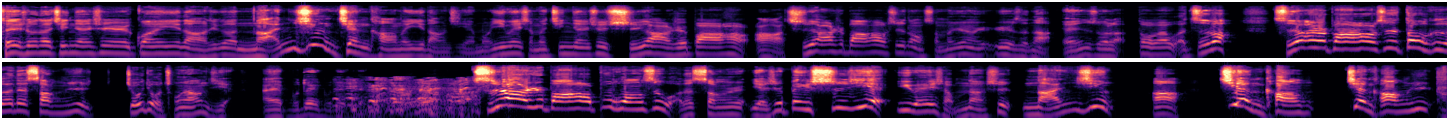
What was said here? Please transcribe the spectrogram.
所以说呢，今天是关于一档这个男性健康的一档节目。因为什么？今天是十月二十八号啊！十月二十八号是种什么日日子呢？有人说了，豆哥我知道，十月二十八号是豆哥的生日，九九重阳节。哎，不对不对不对，十月二十八号不光是我的生日，也是被世界誉为什么呢？是男性啊健康。健康日啊！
